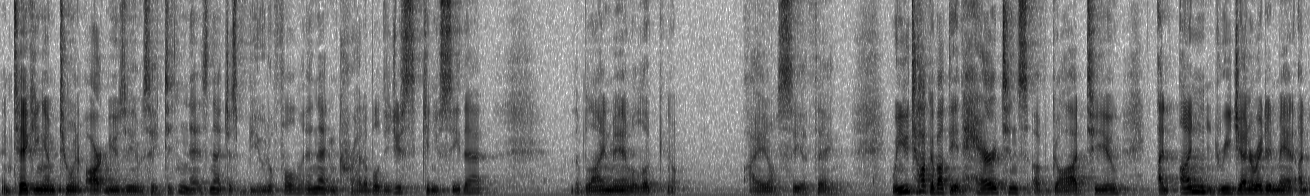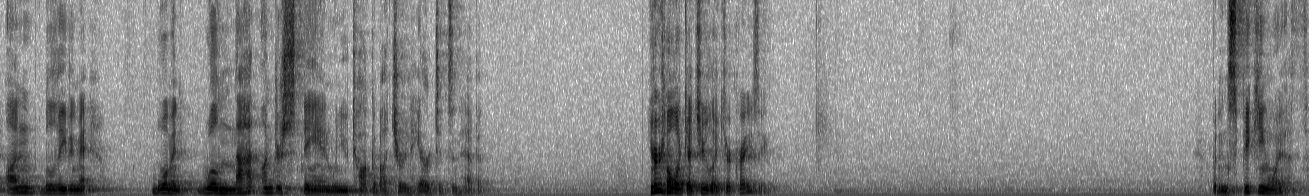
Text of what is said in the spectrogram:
and taking him to an art museum and say, Didn't that, isn't that just beautiful? Isn't that incredible? Did you, can you see that? The blind man will look, you know, I don't see a thing. When you talk about the inheritance of God to you, an unregenerated man, an unbelieving man, woman will not understand when you talk about your inheritance in heaven. You're going to look at you like you're crazy. But in speaking with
